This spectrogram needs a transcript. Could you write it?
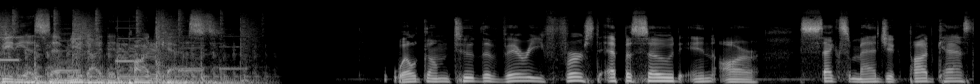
BDSM United podcast. Welcome to the very first episode in our Sex Magic podcast.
